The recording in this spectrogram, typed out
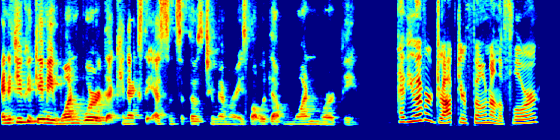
And if you could give me one word that connects the essence of those two memories what would that one word be? Have you ever dropped your phone on the floor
